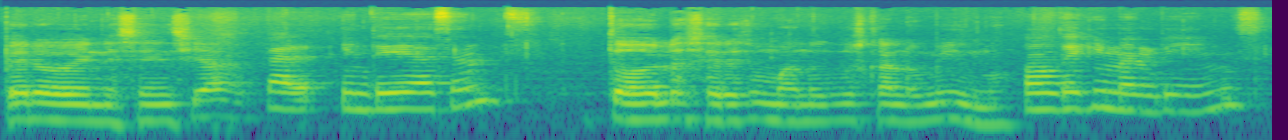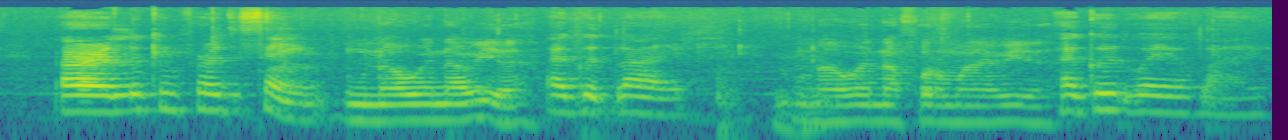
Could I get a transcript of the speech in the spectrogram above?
pero en esencia But in the essence, todos los seres humanos buscan lo mismo, all the human beings are looking for the same una buena vida, a good life, una buena forma de vida. a good way of life.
